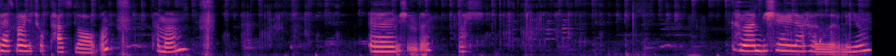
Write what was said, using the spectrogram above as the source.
Evet bence çok tatlı oldum. Tamam. Ee, şimdi ay. Hemen bir şeyler hazırlayayım.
